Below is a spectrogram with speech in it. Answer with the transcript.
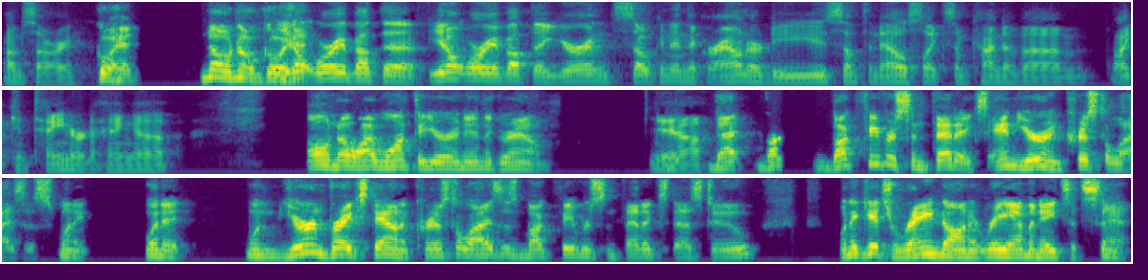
I'm sorry. Go ahead. No, no, go you ahead. don't worry about the you don't worry about the urine soaking in the ground, or do you use something else like some kind of um like container to hang up? Oh no, I want the urine in the ground. Yeah, that buck, buck fever synthetics and urine crystallizes when it when it when urine breaks down, it crystallizes. Buck fever synthetics does too. When it gets rained on, it re-emanates its scent.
